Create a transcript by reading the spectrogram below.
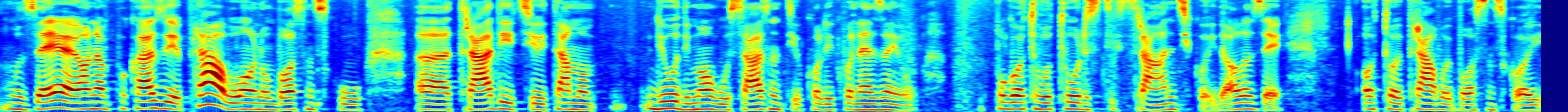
muzeja. Ona pokazuje pravu onu bosansku e, tradiciju i tamo ljudi mogu saznati ukoliko ne znaju, pogotovo turisti, stranci koji dolaze, o toj pravoj bosanskoj e,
